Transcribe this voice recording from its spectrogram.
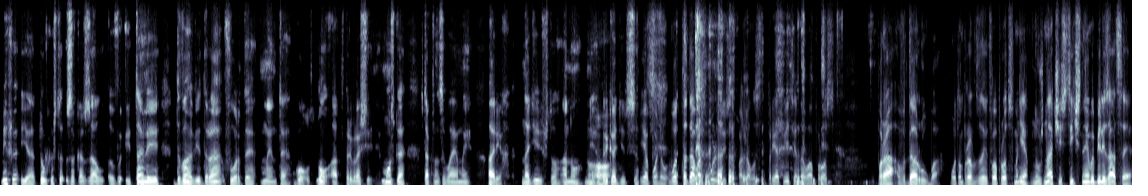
Миша, я только что заказал в Италии два ведра Форте Менте Голд. Ну, от превращения мозга в так называемый орех. Надеюсь, что оно мне О, пригодится. Я понял. Вот тогда воспользуйся, пожалуйста, при ответе на вопрос про Вдоруба вот он, правда, задает вопрос мне, нужна частичная мобилизация.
